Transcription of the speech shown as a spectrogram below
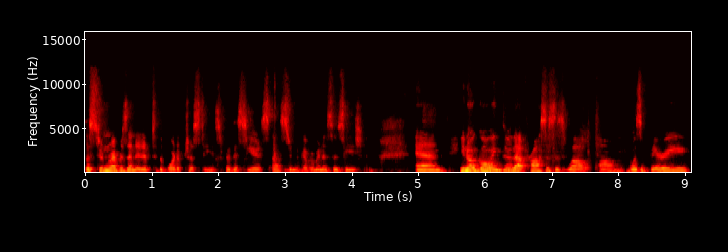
the student representative to the board of trustees for this year's uh, student government association and you know going through that process as well um, was very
